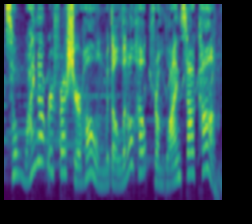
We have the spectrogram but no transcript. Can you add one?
so why not refresh your home with a little help from Blinds.com?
